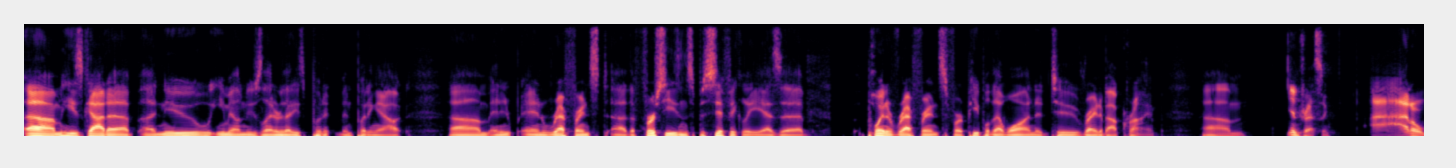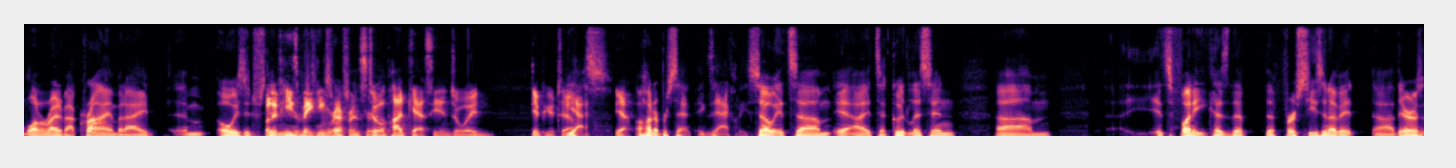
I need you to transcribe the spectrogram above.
yeah. Um, he's got a, a new email newsletter that he's put been putting out, um, and and referenced uh, the first season specifically as a point of reference for people that wanted to write about crime. Um, Interesting. I don't want to write about crime, but I am always interested. But if in he's making reference to a podcast he enjoyed, dip your toe. Yes. Yeah. hundred percent. Exactly. So it's um it's a good listen. Um, it's funny because the the first season of it, uh, there's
